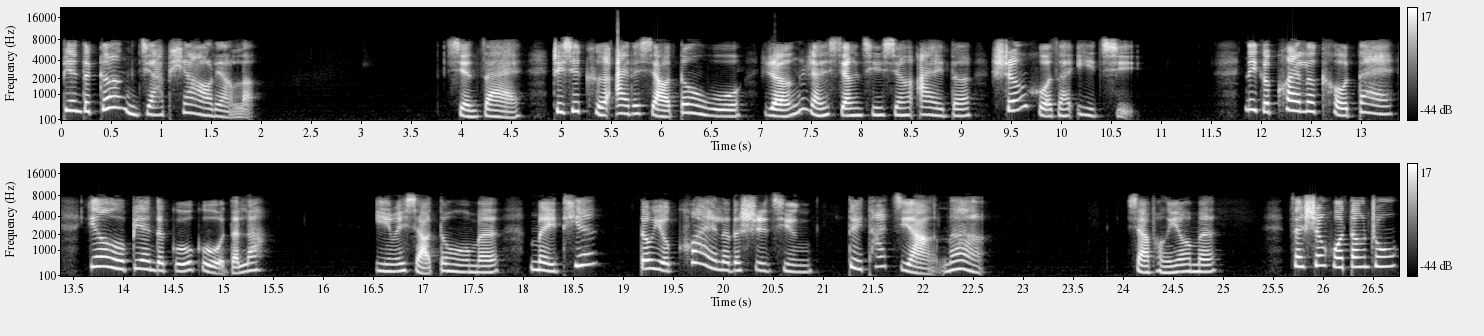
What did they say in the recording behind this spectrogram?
变得更加漂亮了。现在，这些可爱的小动物仍然相亲相爱的生活在一起。那个快乐口袋又变得鼓鼓的了，因为小动物们每天都有快乐的事情对它讲呢。小朋友们，在生活当中，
